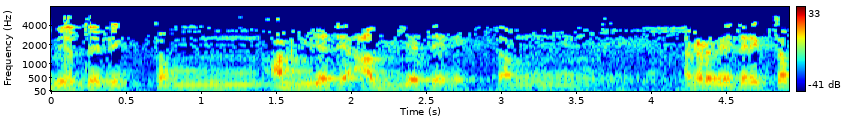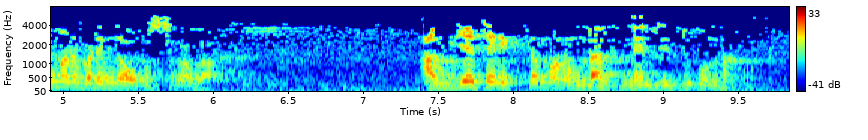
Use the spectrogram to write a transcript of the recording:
వ్యతిరిక్తం. అవ్యతి అవ్యతిరిక్తం. అక్కడ వ్యతిరిక్తం అని పడింది ఓ పుస్తకంలో. అవ్యతిరిక్తం అని ఉండాలి. నేను దిద్దుకున్నాను.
